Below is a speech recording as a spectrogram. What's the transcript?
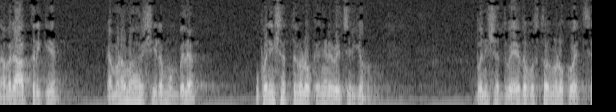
നവരാത്രിക്ക് രമണ മഹർഷിയുടെ മുമ്പിൽ ഉപനിഷത്തുകളൊക്കെ ഇങ്ങനെ വെച്ചിരിക്കുന്നു. ഉപനിഷത്ത് വേദപുസ്തകങ്ങളൊക്കെ വെച്ച്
